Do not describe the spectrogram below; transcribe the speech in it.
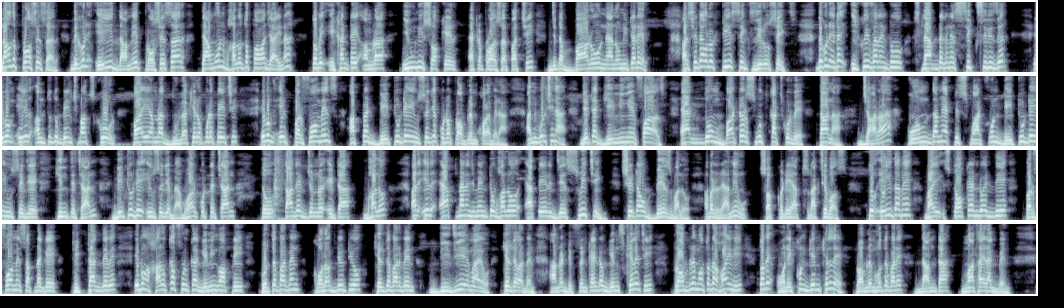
নাও দ্য প্রসেসর দেখুন, এই দামে প্রসেসর তেমন ভালো তো পাওয়া যায় না, তবে এখানটায় আমরা ইউনিসকের একটা প্রসেসর পাচ্ছি, যেটা বারো ন্যানোমিটারের, আর সেটা হলো টি সিক্স জিরো সিক্স দেখুন, এটা ইকুইভ্যালেন্ট টু স্ন্যাপড্রাগনের সিক্স সিরিজের এবং এর অন্তত বেঞ্চমার্ক স্কোর পাই আমরা দু লাখের ওপরে পেয়েছি এবং এর পারফরমেন্স আপনার ডে টু ডে ইউসেজে কোনো প্রবলেম করাবে না। আমি বলছি না, যেটা গেমিং এ ফাস্ট একদম বাটার স্মুথ কাজ করবে, তা না। যারা কম দামে একটি স্মার্টফোন ডে টু ডে ইউসেজে কিনতে চান ডে টু ডে ইউসেজে ব্যবহার করতে চান, তো তাদের জন্য এটা ভালো। আর এর অ্যাপ ম্যানেজমেন্টও ভালো অ্যাপের যে সুইচিং সেটাও বেশ ভালো। আবার র্যামেও সবকটি অ্যাপস রাখছে বস তো এই দামে ভাই স্টক অ্যান্ড্রয়েড দিয়ে পারফরমেন্স আপনাকে ঠিকঠাক দেবে এবং হালকা ফুলকা গেমিংও আপনি করতে পারবেন কল অফ ডিউটিও খেলতে পারবেন বিজিএমআইও খেলতে পারবেন। আমরা ডিফারেন্ট কাইন্ড অফ গেমস খেলেছি প্রবলেম অতটা হয়নি, তবে অনেকক্ষণ গেম খেললে প্রবলেম হতে পারে, দামটা মাথায় রাখবেন।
